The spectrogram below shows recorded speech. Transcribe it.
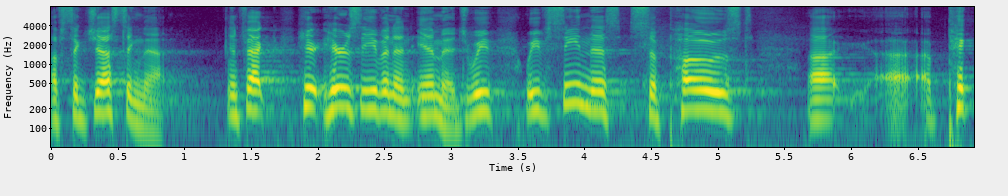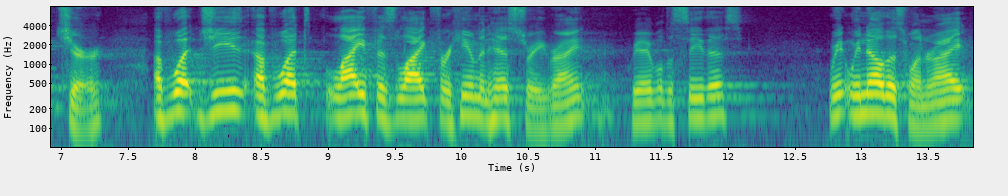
of suggesting that. In fact, here, here's even an image. We've, we've seen this supposed uh, uh, picture of what, Jesus, of what life is like for human history, right? We able to see this? We, we know this one, right?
